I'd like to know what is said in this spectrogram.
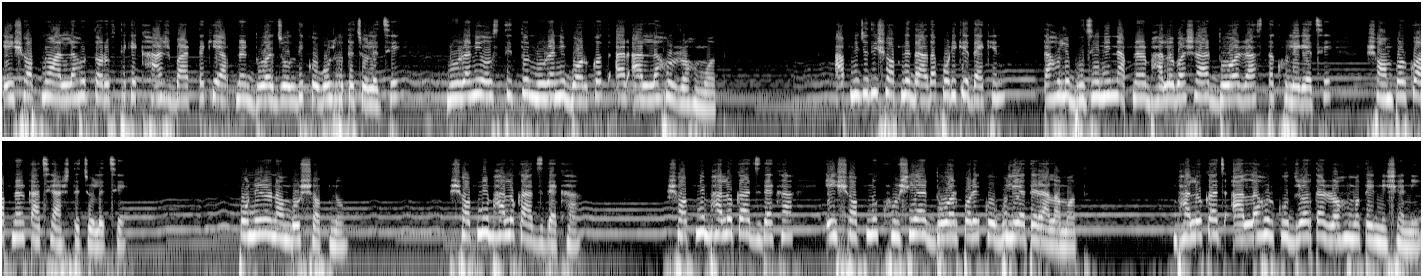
এই স্বপ্ন আল্লাহর তরফ থেকে খাস বার্তা কি আপনার দোয়া জলদি কবুল হতে চলেছে? নুরানি অস্তিত্ব, নুরানি বরকত আর আল্লাহর রহমত। আপনি যদি স্বপ্নে দাদা পরীকে দেখেন, তাহলে বুঝে নিন আপনার ভালোবাসা আর দোয়ার রাস্তা খুলে গেছে, সম্পর্ক আপনার কাছে আসতে চলেছে। পনেরো নম্বর স্বপ্ন। স্বপ্নে ভালো কাজ দেখা। স্বপ্নে ভালো কাজ দেখা, এই স্বপ্ন খুশি আর দোয়ার পরে কবুলিয়াতের আলামত। ভালো কাজ আল্লাহর কুদরত আর রহমতের নিশানি।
